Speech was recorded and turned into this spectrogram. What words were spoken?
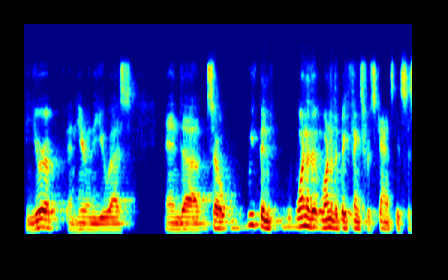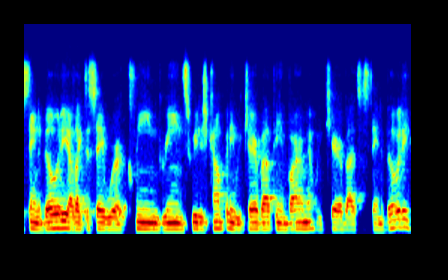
in Europe and here in the U.S. And uh, so we've been one of the one of the big things for Skanska is sustainability. I'd like to say we're a clean, green Swedish company. We care about the environment. We care about sustainability.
